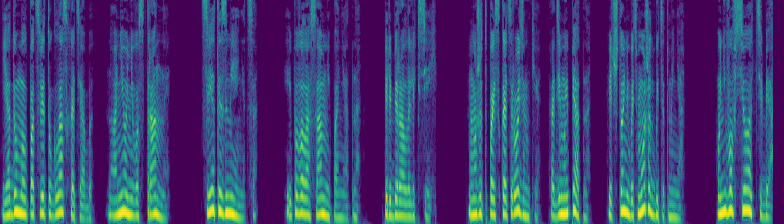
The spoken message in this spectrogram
Я думал по цвету глаз хотя бы, но они у него странные. Цвет изменится. И по волосам непонятно, перебирал Алексей. Может, поискать родинки, родимые пятна? Ведь что-нибудь может быть от меня. У него все от тебя,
